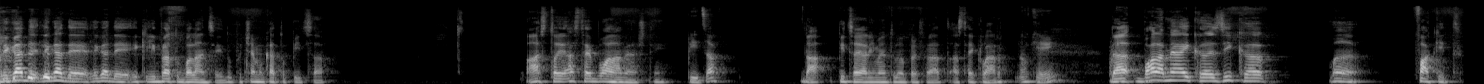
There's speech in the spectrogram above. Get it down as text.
Legat de, legat, de, legat de echilibratul balanței, după ce am mâncat o pizza, asta e, asta e boala mea, știi? Pizza? Da, pizza e alimentul meu preferat, asta e clar. Ok. Dar boala mea e că zic că, mă, fuck it,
